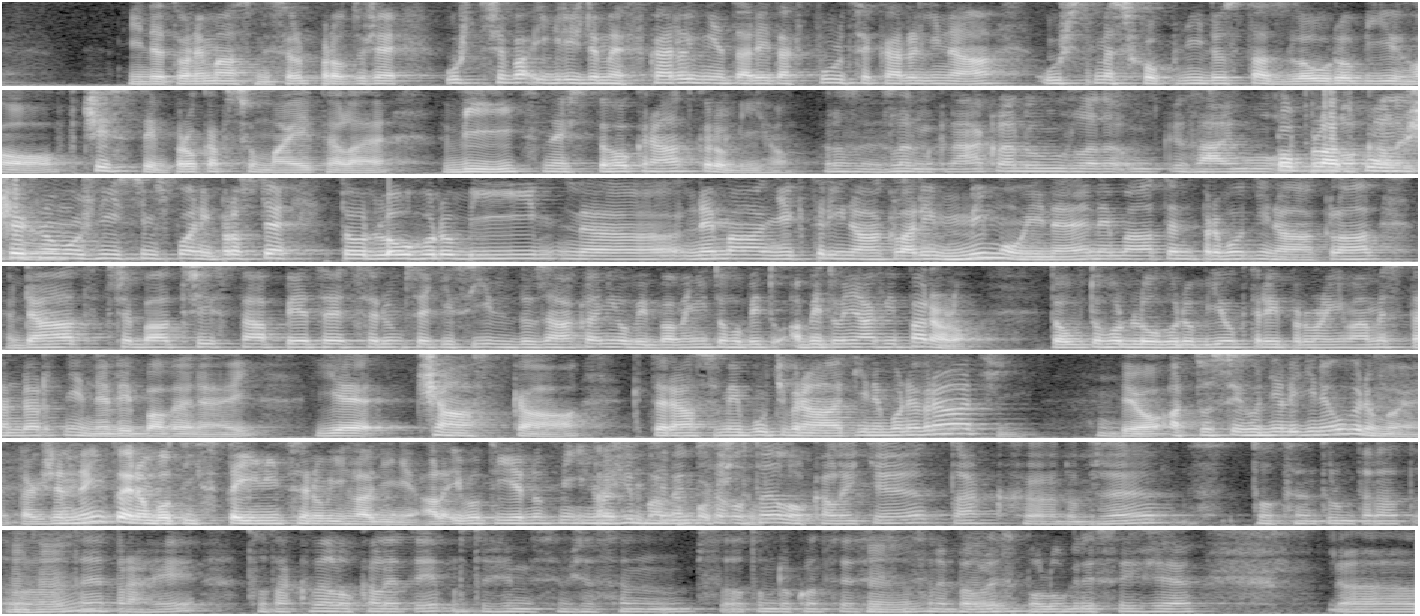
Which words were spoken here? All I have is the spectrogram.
Jinde to nemá smysl, protože už třeba i když jdeme v Karlíně tady, tak v půlce Karlína už jsme schopni dostat z dlouhodobího v čistým pro kapsu majitele víc než z toho krátkodobího. Rozumím, vzhledem k nákladům, vzhledem k zájmu. Poplatkům, všechno možné s tím spojený. Prostě to dlouhodobí e, nemá některé náklady, mimo jiné nemá ten prvotní náklad dát třeba 300, 500, 700 tisíc do základního vybavení toho bytu, aby to nějak vypadalo to u toho dlouhodobého, který pronajímáme standardně nevybavený, je částka, která se mi buď vrátí nebo nevrátí. Hmm. Jo, a to si hodně lidí neuvědomuje. Takže není to jenom o té stejné cenové hladině, ale i o té jednotné investici. Takže bavím se o té lokalitě, tak eh, dobře, to centrum teda mm-hmm. té Prahy, co takové lokality, protože myslím, že jsem se o tom dokonce, jestli mm-hmm. jsme se nebavili mm-hmm. spolu kdysi, že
